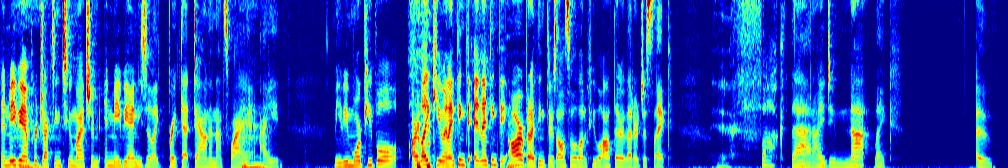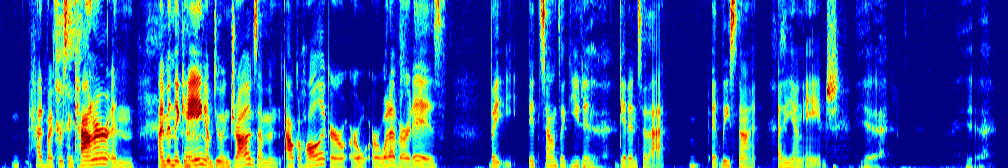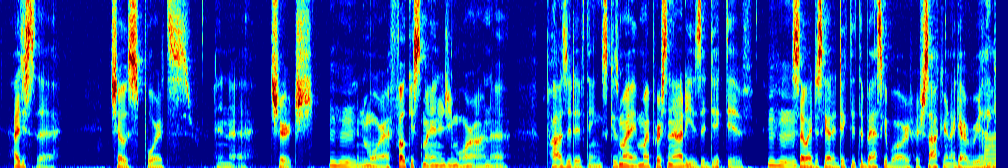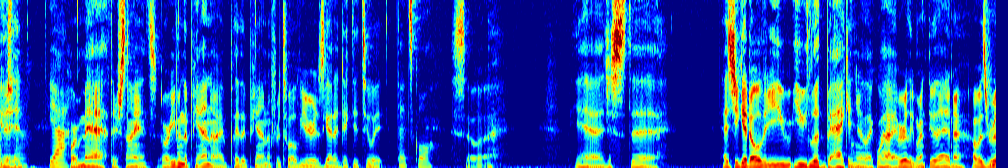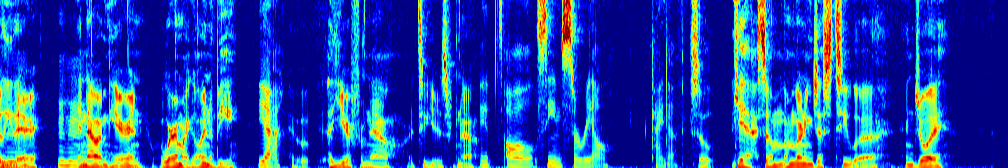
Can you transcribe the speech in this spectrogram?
and maybe I'm Mhm. projecting too much, and, and maybe I need to like break that down, and that's why Mhm. I. Maybe more people are like you, and I think, and I think they Mm. are, but I think there's also a lot of people out there that are just like, Yeah. fuck that. I do not like. I had my first encounter, and I'm in the gang. I'm doing drugs. I'm an alcoholic, or or or whatever it is. But it sounds like you didn't Yeah. get into that, at least not at a young age. Yeah. Yeah. I just uh, chose sports and uh, church Mm-hmm. and more. I focused my energy more on uh, positive things because my, my personality is addictive. Mm-hmm. So I just got addicted to basketball or, or soccer and I got really good. Yeah, Or math or science or even the piano. I played the piano for 12 years, got addicted to it. that's cool. So, uh, yeah, just uh, as you get older, you you look back and you're like, wow, I really went through that. And I, I was really Mhm. there, Mm-hmm. and now I'm here. And where am I going to be yeah, a year from now or two years from now? it all seems surreal, kind of. So yeah, so I'm I'm learning just to uh, enjoy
